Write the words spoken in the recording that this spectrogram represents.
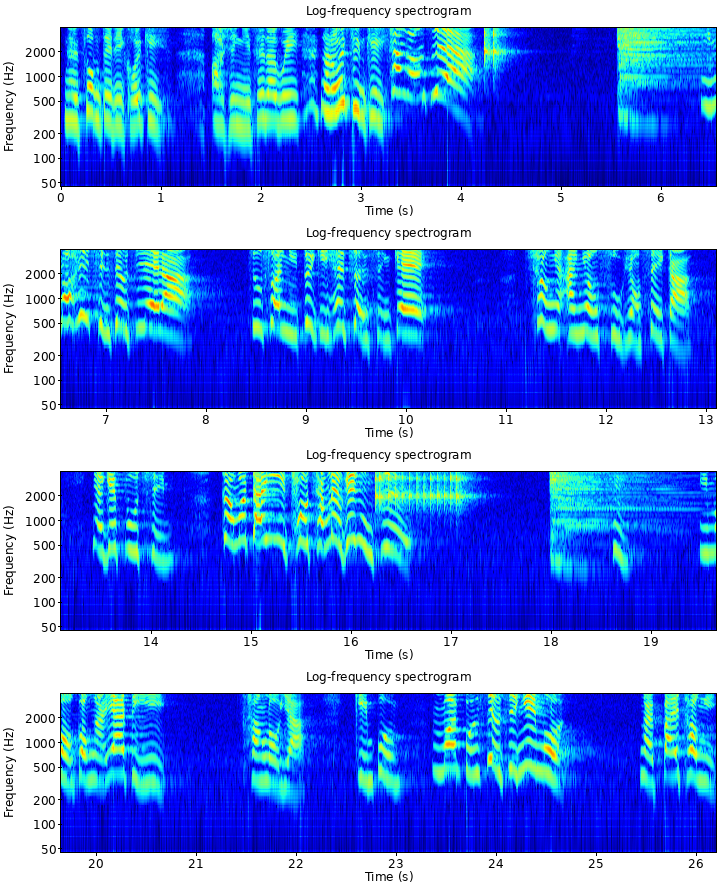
我总得离开佢。啊，是你在那位，那容易进去？苍龙子啊，你莫去请小姐啦！就算你对伊迄真心家，像你安样思想世界，你个父亲，甘我答应伊偷抢了个儿子？哼，伊无讲爱兄弟，苍老爷根本毋爱本小姐你们，爱拜托伊，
